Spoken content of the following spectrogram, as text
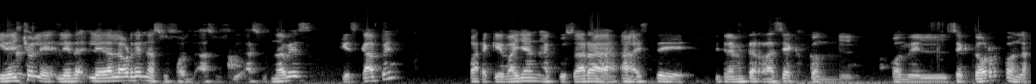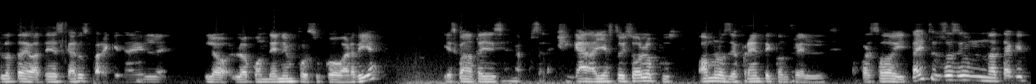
y de hecho le, le, da, le, da, la orden a sus, a sus, a sus naves que escapen para que vayan a acusar a, a este, literalmente a Raziak con el, con el sector, con la flota de batallas Carus, para que también lo, lo, condenen por su cobardía. Y es cuando te dicen, no, pues a la chingada, ya estoy solo, pues vámonos de frente contra el acorazado. Y Titus hace un ataque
